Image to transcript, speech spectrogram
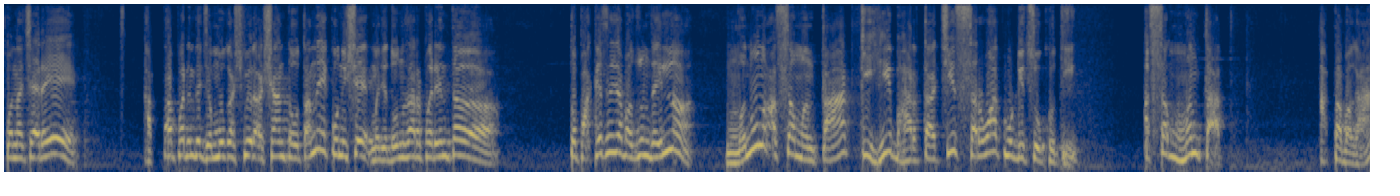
कोणाच्या? रे आतापर्यंत जम्मू काश्मीर अशांत होता ना एकोणीसशे म्हणजे दोन हजार पर्यंत तो पाकिस्तानच्या बाजून जाईल ना? म्हणून असं म्हणतात की ही भारताची सर्वात मोठी चूक होती. असं म्हणतात. आता बघा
